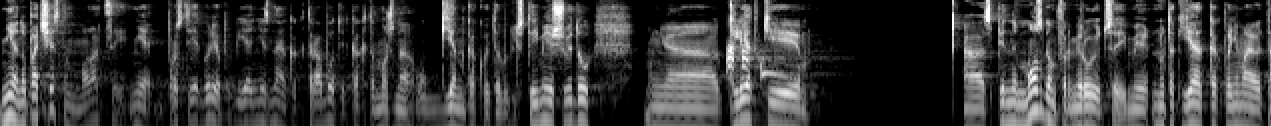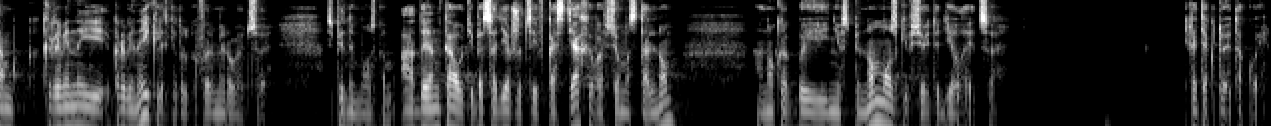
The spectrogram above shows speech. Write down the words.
Не, ну по-честному, молодцы. Не, просто я говорю, я, я не знаю, как это работает, как это можно ген какой-то выглядеть. Ты имеешь в виду э, клетки э, спинным мозгом формируются? Ну так я, как понимаю, там кровяные, кровяные клетки только формируются спинным мозгом, а ДНК у тебя содержится и в костях, и во всем остальном. Оно как бы и не в спинном мозге все это делается. Хотя кто я такой,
